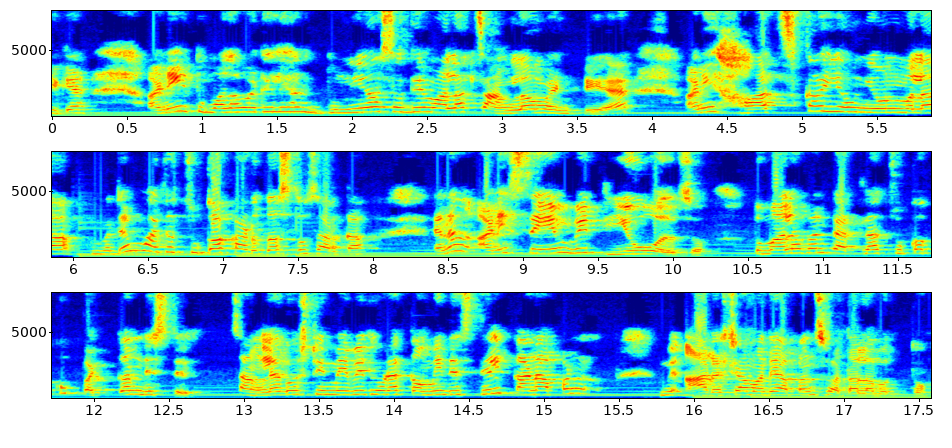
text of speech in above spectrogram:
ठीक आहे? आणि तुम्हाला वाटेल यार दुनिया सगळे मला चांगलं म्हणते आणि हाच का येऊन येऊन मला म्हणजे माझ्या चुका काढत असतो सारखा है ना? आणि सेम विथ यू ऑल्सो तुम्हाला पण त्यातल्या चुका खूप पटकन दिसतील. चांगल्या गोष्टी मे बी थोड्या कमी दिसतील कारण आपण आरशामध्ये आपण स्वतःला बघतो.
